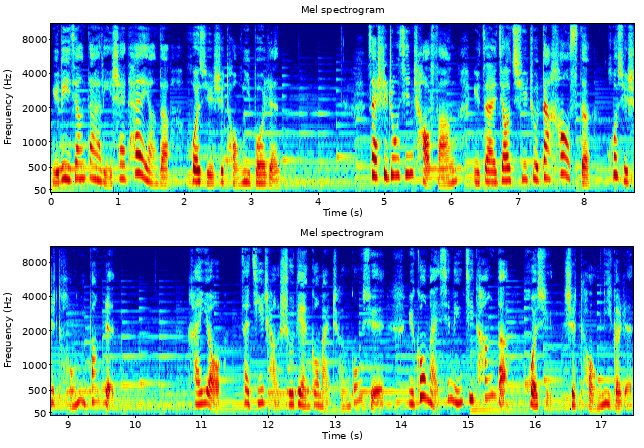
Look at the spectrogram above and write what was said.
与丽江大理晒太阳的，或许是同一拨人；在市中心炒房与在郊区住大 house 的，或许是同一帮人；还有在机场书店购买成功学与购买心灵鸡汤的，或许是同一个人，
